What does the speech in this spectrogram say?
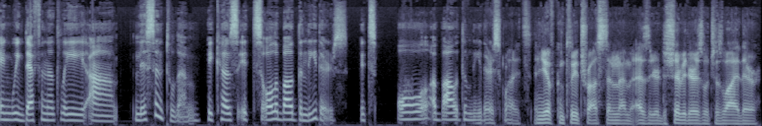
and we definitely uh, listen to them because it's all about the leaders. It's all about the leaders. Right, and you have complete trust in them as your distributors, which is why they're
